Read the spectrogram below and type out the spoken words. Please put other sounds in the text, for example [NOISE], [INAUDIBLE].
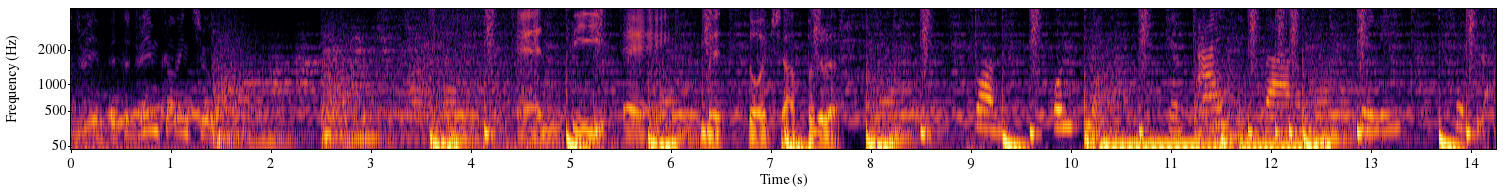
a dream. It's a dream coming true. NBA mit deutscher Brille. Von und mit dem einzig wahren Philly Fiddler.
